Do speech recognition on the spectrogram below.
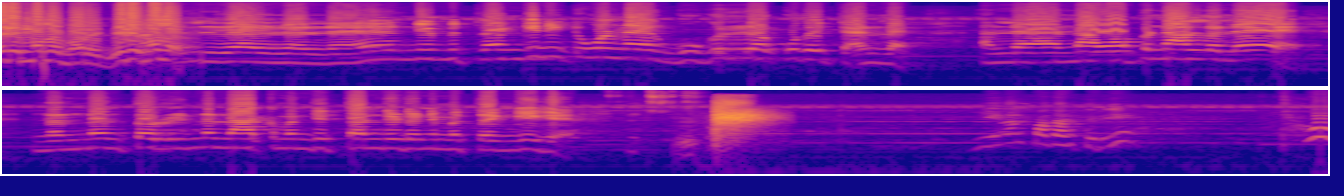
ನಡಿ ಮೊದಲು ಬರ್ರಿ ನಡಿ ಮೊದಲು. ನಿಮ್ಮ ತಂಗಿನ ಇಟ್ಕೊಂಡು ಗುಗುರಿ ಹಾಕೋದೈತೆ ಅಲ್ಲ. ಅಲ್ಲ ನಾ ಒಬ್ಬನ ಅಲ್ಲಲೇ ನನ್ನಂತವ್ರು ಇನ್ನ ನಾಲ್ಕು ಮಂದಿ ತಂದಿಡು ನಿಮ್ಮ ತಂಗಿಗೆ. ಏನಂತ ಮಾತಾಡ್ತೀರಿ? ಥು,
